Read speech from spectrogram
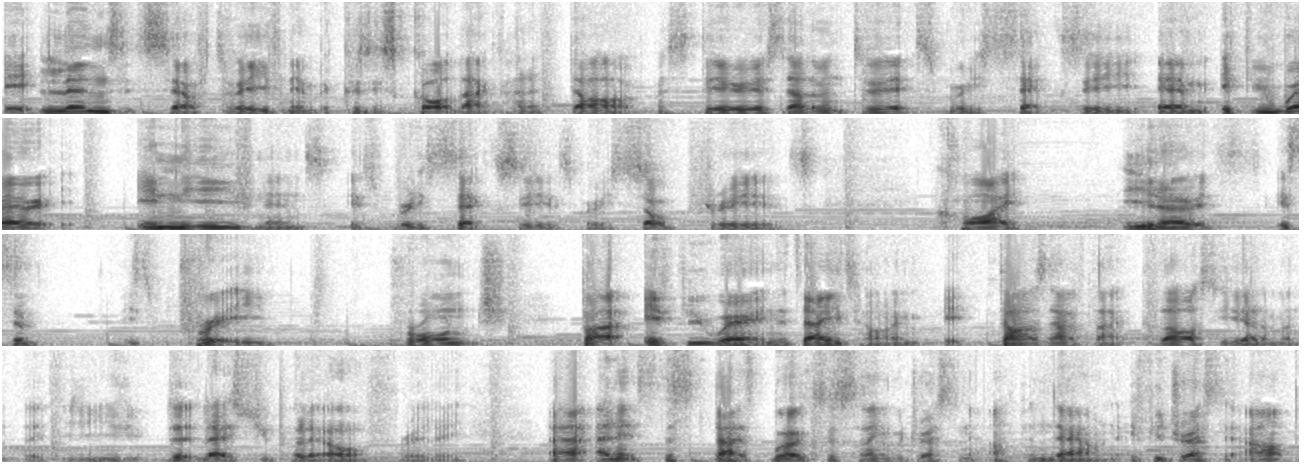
it lends itself to evening because it's got that kind of dark, mysterious element to it. It's really sexy. Um, if you wear it in the evenings, it's really sexy, it's very sultry, it's quite, you know, it's it's a it's pretty raunch. But if you wear it in the daytime, it does have that classy element that you that lets you pull it off really. Uh, and it's just, that works the same with dressing it up and down. If you dress it up,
